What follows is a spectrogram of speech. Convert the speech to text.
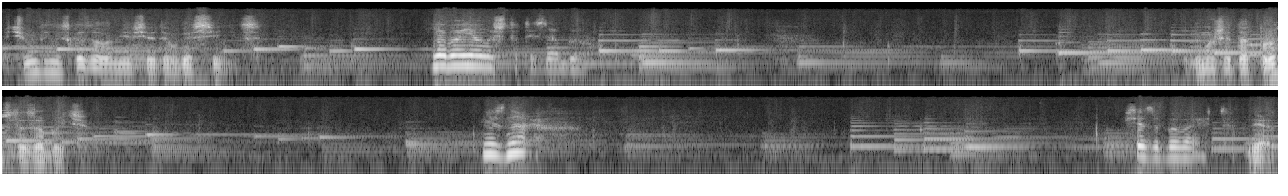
Почему ты не сказала мне все это в гостинице? Я боялась, что ты забыл. Думаешь, это так просто забыть? Не знаю. Все забывают. Нет.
